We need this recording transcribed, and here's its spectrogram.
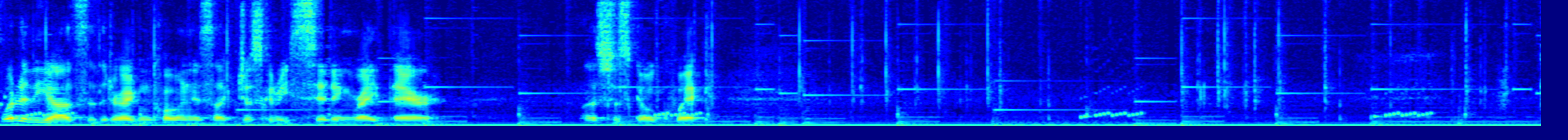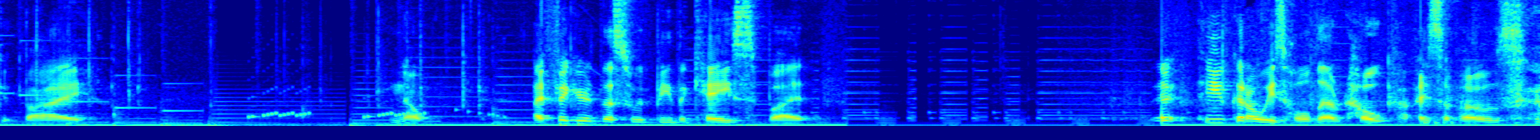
What are the odds that the Dragon Coin is like just gonna be sitting right there? Let's just go quick. Goodbye. Nope. I figured this would be the case, but... You could always hold out hope, I suppose.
